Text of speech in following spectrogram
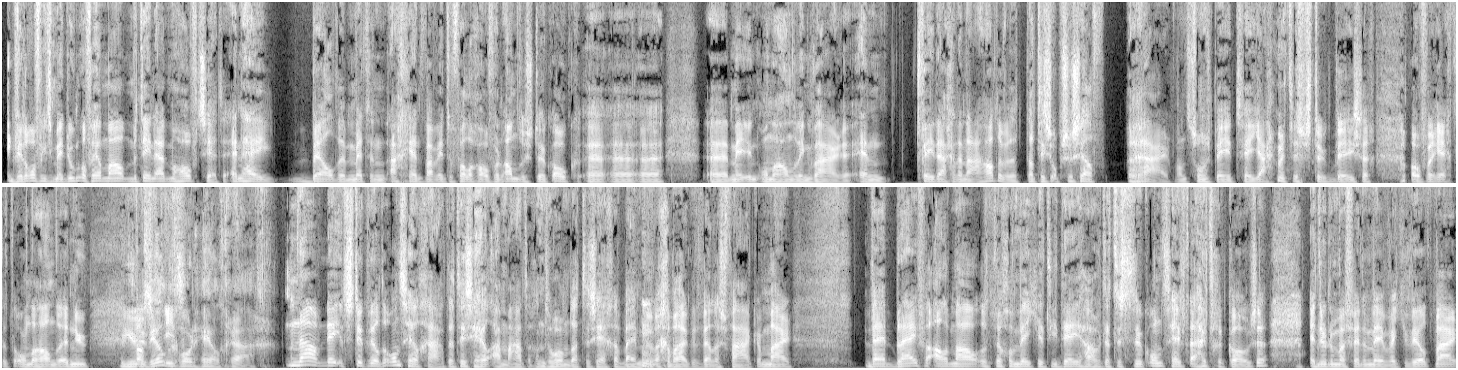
ik wil er of iets mee doen of helemaal meteen uit mijn hoofd zetten. En hij belde met een agent waar we toevallig over een ander stuk... ook uh, uh, mee in onderhandeling waren. En twee dagen daarna hadden we het. Dat is op zichzelf raar. Want soms ben je twee jaar met een stuk bezig over rechten te onderhandelen. En nu Jullie wilden iets... gewoon heel graag. Nou, nee, het stuk wilde ons heel graag. Dat is heel aanmatigend hoor, om dat te zeggen. Wij, hm. We gebruiken het wel eens vaker, maar wij blijven allemaal toch een beetje het idee houden... dat het stuk ons heeft uitgekozen. En doe er maar verder mee wat je wilt. Maar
